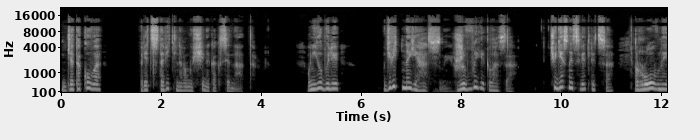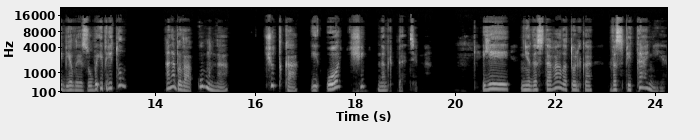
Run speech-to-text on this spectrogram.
для такого представительного мужчины, как сенатор. У нее были удивительно ясные, живые глаза, чудесный цвет лица, ровные белые зубы, и притом она была умна, чутка и очень наблюдательна. Ей недоставало только воспитания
